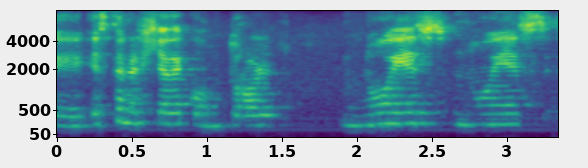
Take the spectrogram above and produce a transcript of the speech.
eh, esta energía de control no es, no, es,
